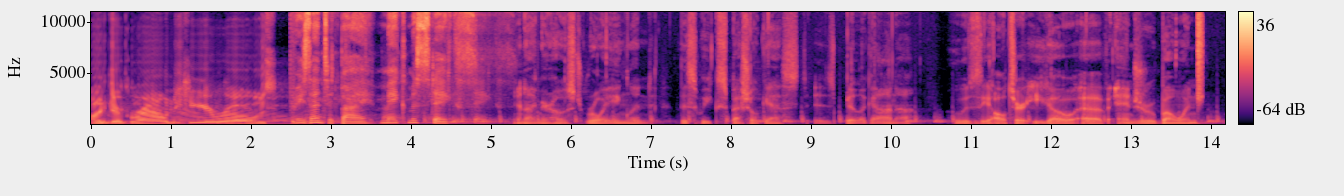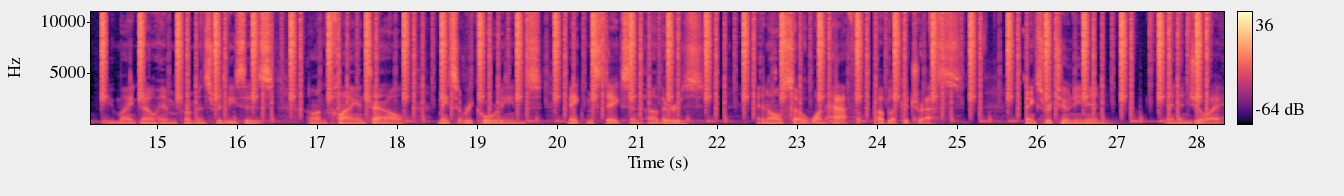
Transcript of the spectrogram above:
Underground Heroes. Presented by Make Mistakes. And I'm your host, Roy England. This week's special guest is Bilagáana, who is the alter ego of Andrew Bowen. You might know him from his releases on Clientele, Mesa Recordings, Make Mistakes, and others, and also one half of Public Address. Thanks for tuning in and enjoy.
